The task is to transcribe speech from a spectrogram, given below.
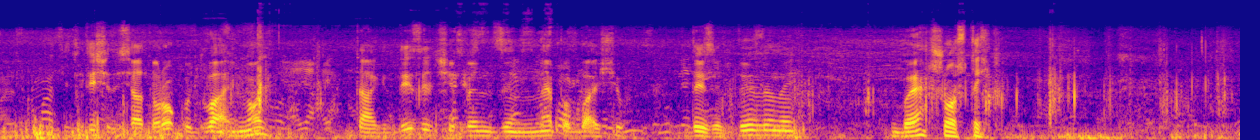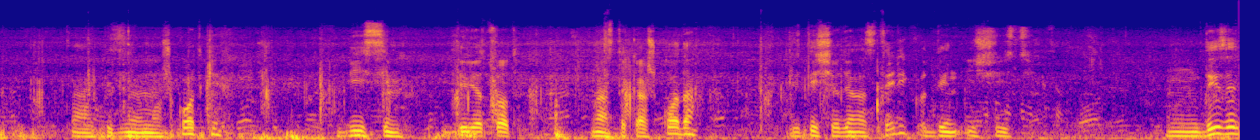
Маємо інформацію 2010 року 2.0. Так, дизель чи бензин не побачив. Дизель, дизельний B6. Так, підзнімемо шкодки. 8900 у нас така шкода. 2011 рік, 1,6 дизель,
